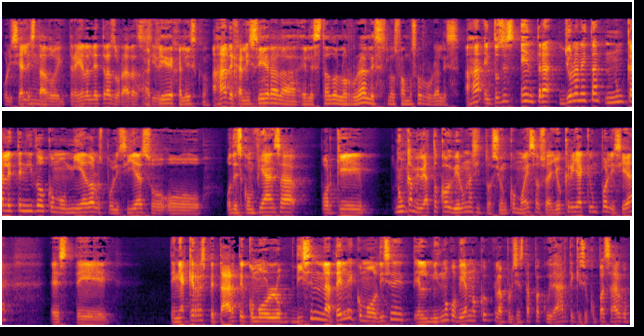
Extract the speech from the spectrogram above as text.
policía del estado, y traía las letras doradas. Aquí de... Jalisco. Ajá, de Jalisco. Sí, era el estado, los rurales, los famosos rurales. Ajá, entonces entra, yo la neta nunca le he tenido como miedo a los policías o, desconfianza, porque nunca me había tocado vivir una situación como esa. O sea, yo creía que un policía, este, tenía que respetarte, como lo dicen en la tele, como dice el mismo gobierno, que la policía está para cuidarte, que si ocupas algo.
